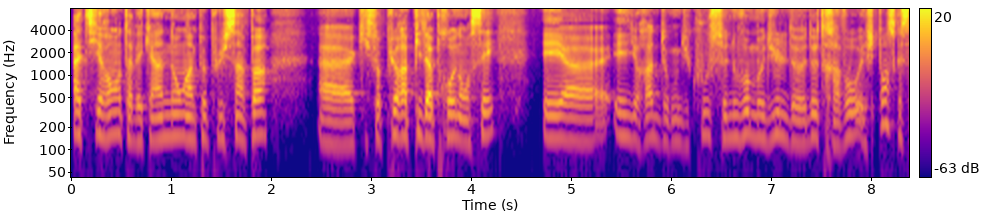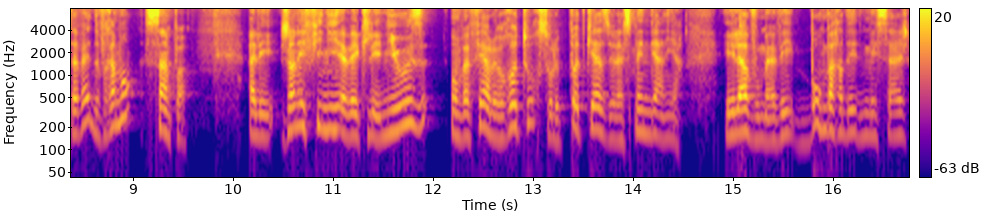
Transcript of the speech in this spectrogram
attirante avec un nom un peu plus sympa, qui soit plus rapide à prononcer. Euh, et, il y aura donc du coup ce nouveau module de, travaux et je pense que ça va être vraiment sympa. Allez, j'en ai fini avec les news. On va faire le retour sur le podcast de la semaine dernière. Et là, vous m'avez bombardé de messages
